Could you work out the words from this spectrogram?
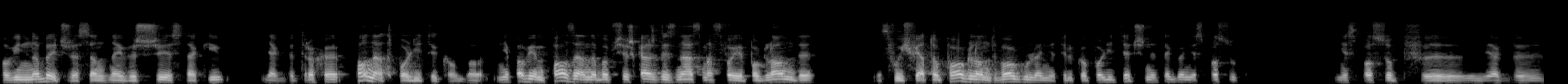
powinno być, że Sąd Najwyższy jest taki jakby trochę ponad polityką, bo nie powiem poza, no bo przecież każdy z nas ma swoje poglądy, swój światopogląd w ogóle, nie tylko polityczny, tego nie sposób nie sposób y, jakby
